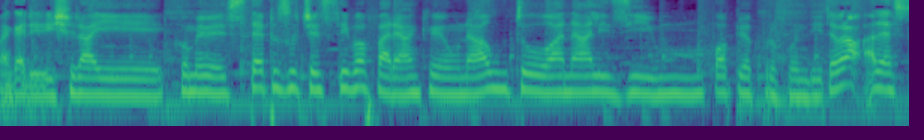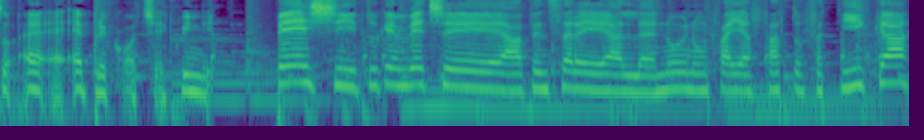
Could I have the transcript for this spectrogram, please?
magari riuscirai come step successivo a fare anche un'autoanalisi un po' più approfondita, però adesso è, è precoce, quindi pesci, tu che invece a pensare al noi non fai affatto fatica,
